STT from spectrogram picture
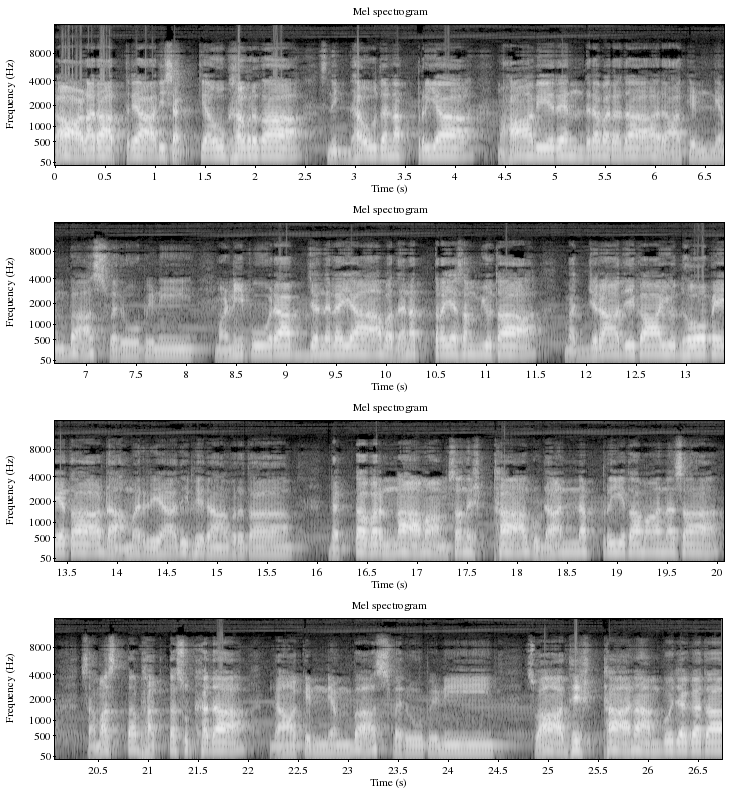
कालरात्र्यादिशक्त्यौघवृता स्निग्धौदनप्रिया महावीरेन्द्रवरदा राकिण्यम्बा स्वरूपिणी मणिपूराब्जनिलया वदनत्रयसंयुता वज्रादिकायुधोपेता डामर्यादिभिरावृता रक्तवर्णा मांसनिष्ठा गुडान्नप्रीतमानसा समस्तभक्तसुखदा भक्त लाकिण्यम्बा स्वरूपिणी स्वाधिष्ठानाम्बुजगता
